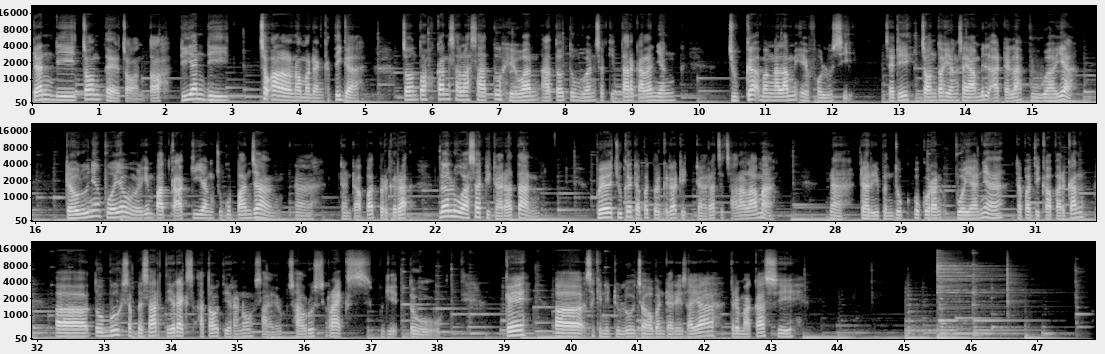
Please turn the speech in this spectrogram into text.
Dan di contoh, eh, contoh, Dian di Soal nomor yang ketiga, contohkan salah satu hewan atau tumbuhan sekitar kalian yang juga mengalami evolusi. Jadi, contoh yang saya ambil adalah buaya. Dahulunya buaya memiliki empat kaki yang cukup panjang, nah, dan dapat bergerak leluasa di daratan. Buaya juga dapat bergerak di darat secara lama. Nah, dari bentuk ukuran buayanya dapat digambarkan uh, tubuh sebesar T-Rex atau Tyrannosaurus Rex begitu. Oke, uh, segini dulu jawaban dari saya. Terima kasih.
